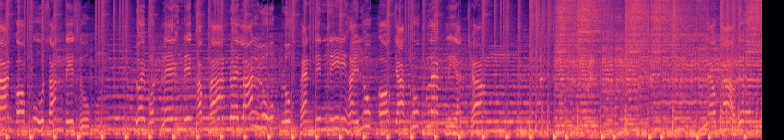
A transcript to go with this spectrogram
การกอบกู้สันติสุข ด้วยบทเพลงที่ขับผ่านโดยล้านลูกปลุกแผ่นดินนี้ให้ลุกออกจากทุกข์และเกลียดชังแล้วก้าวเดินบ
